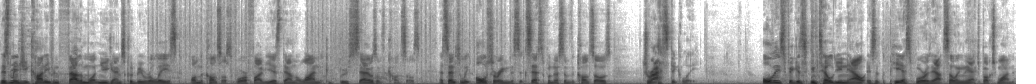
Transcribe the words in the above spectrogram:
This means you can't even fathom what new games could be released on the consoles four or five years down the line that could boost sales of consoles, essentially altering the successfulness of the consoles drastically. All these figures can tell you now is that the PS4 is outselling the Xbox One.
